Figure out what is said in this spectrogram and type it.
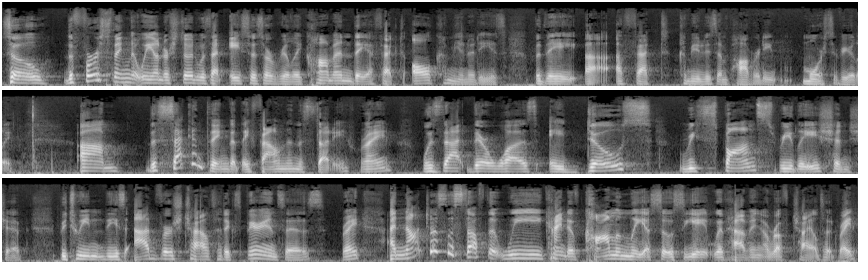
So the first thing that we understood was that ACEs are really common. They affect all communities, but they uh, affect communities in poverty more severely. Um, the second thing that they found in the study, right, was that there was a dose response relationship between these adverse childhood experiences, right? And not just the stuff that we kind of commonly associate with having a rough childhood, right?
